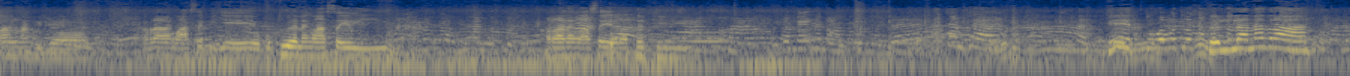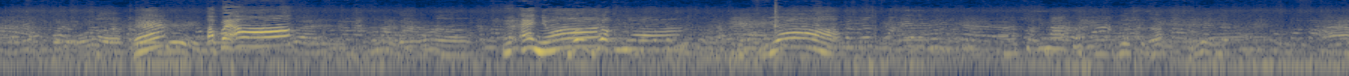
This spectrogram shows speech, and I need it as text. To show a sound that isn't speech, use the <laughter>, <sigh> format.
Lah lah piye. Ora nang lase piye, kudu nang lase wi. Ora nang lase ora dadi. Gitu wae dalilan tra. Eh? Tapi ah. Eh nyon. Ya.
